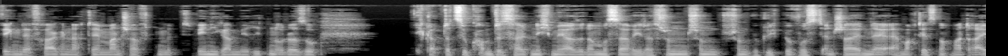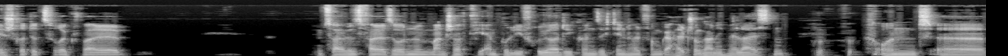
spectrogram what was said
wegen der Frage nach den Mannschaften mit weniger Meriten oder so, ich glaube, dazu kommt es halt nicht mehr. Also da muss Sari das schon, schon, schon wirklich bewusst entscheiden. Er, er macht jetzt noch mal drei Schritte zurück, weil im Zweifelsfall so eine Mannschaft wie Empoli früher, die können sich den halt vom Gehalt schon gar nicht mehr leisten. Und äh,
